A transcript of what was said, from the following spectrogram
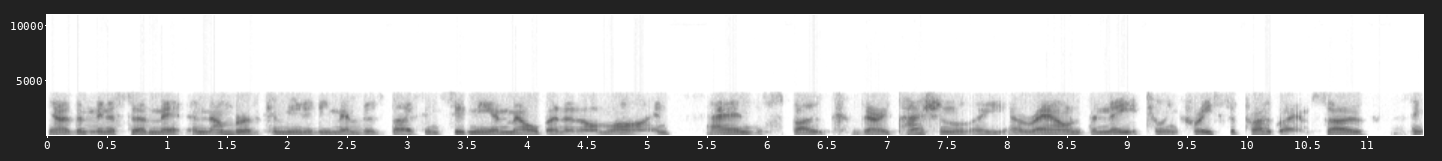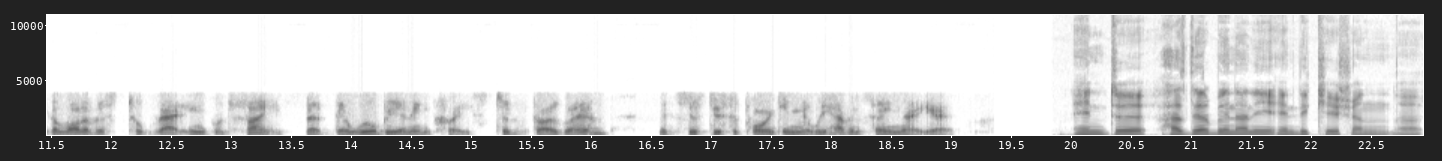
you know, the minister met a number of community members both in Sydney and Melbourne and online, and spoke very passionately around the need to increase the program. So I think a lot of us took that in good faith that there will be an increase to the program. It's just disappointing that we haven't seen that yet. And uh, has there been any indication uh,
